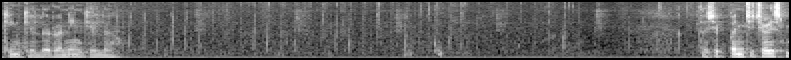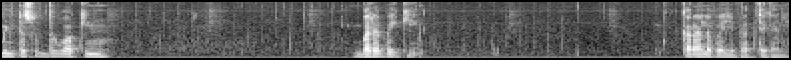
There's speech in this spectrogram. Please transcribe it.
वॉकिंग केलं रनिंग केलं. तसे पंचेचाळीस मिनटंसुद्धा वॉकिंग बऱ्यापैकी करायला पाहिजे प्रत्येकाने.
